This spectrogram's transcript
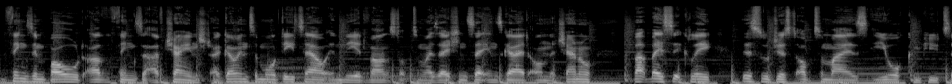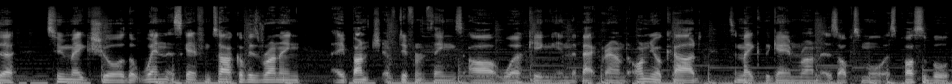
the things in bold are the things that I've changed. I go into more detail in the advanced optimization settings guide on the channel, but basically this will just optimize your computer to make sure that when Escape from Tarkov is running, a bunch of different things are working in the background on your card to make the game run as optimal as possible.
